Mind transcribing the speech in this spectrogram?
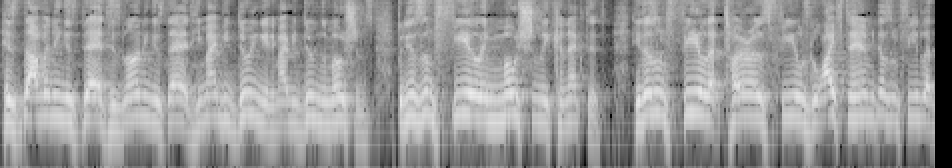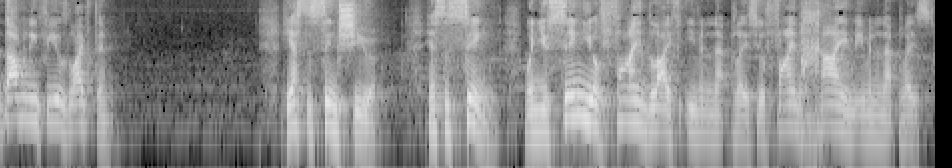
His davening is dead. His learning is dead. He might be doing it. He might be doing the motions, but he doesn't feel emotionally connected. He doesn't feel that Torah feels life to him. He doesn't feel that davening feels life to him. He has to sing Shira. He has to sing. When you sing, you'll find life even in that place. You'll find Chaim even in that place.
